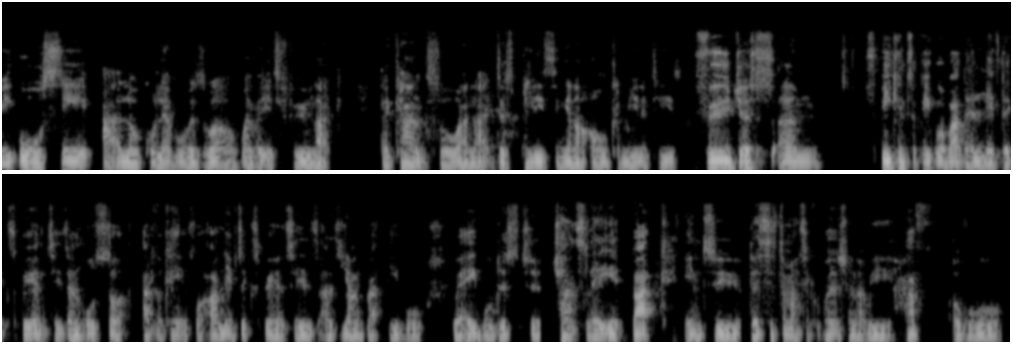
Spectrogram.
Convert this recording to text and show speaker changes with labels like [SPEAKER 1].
[SPEAKER 1] we all see it at a local level as well, whether it's through like the council and like just policing in our own communities, through just um, speaking to people about their lived experiences and also advocating for our lived experiences as young black people, we're able just to translate it back into the systematic oppression that we have overall.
